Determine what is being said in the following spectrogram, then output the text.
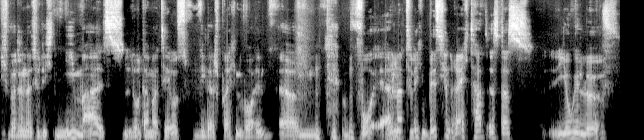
ich würde natürlich niemals Lothar Matthäus widersprechen wollen. Ähm, wo er natürlich ein bisschen recht hat, ist, dass Jogi Löw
